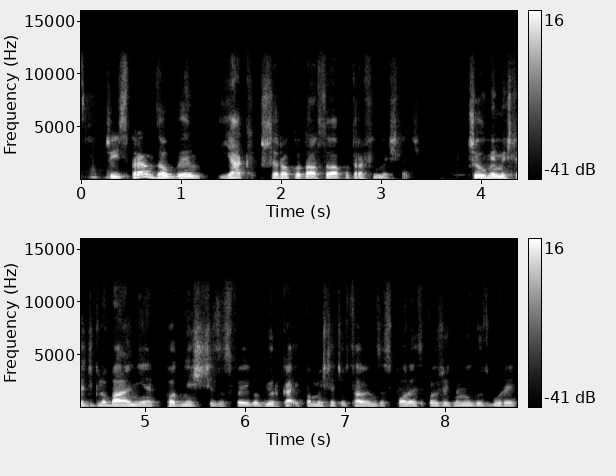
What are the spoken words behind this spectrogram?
Mhm. Czyli sprawdzałbym, jak szeroko ta osoba potrafi myśleć. Czy umie myśleć globalnie, podnieść się ze swojego biurka i pomyśleć o całym zespole, spojrzeć na niego z góry?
